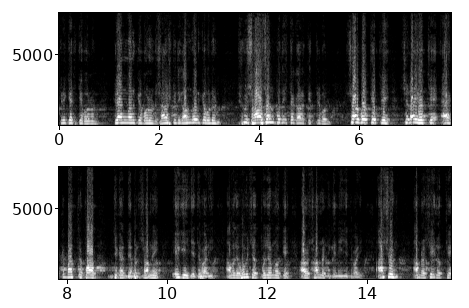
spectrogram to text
ক্রিকেটকে বলুন, ক্রীড়াঙ্গনকে বলুন, সাংস্কৃতিক অঙ্গনকে বলুন, সুশাসন প্রতিষ্ঠা করার ক্ষেত্রে বলুন। সর্বক্ষেত্রে সেটাই হচ্ছে একমাত্র পথ যেখান দিয়ে আমরা সামনে এগিয়ে যেতে পারি। আমাদের ভবিষ্যৎ প্রজন্মকে আরও সামনের দিকে নিয়ে যেতে পারি। আসুন, আমরা সেই লক্ষ্যে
